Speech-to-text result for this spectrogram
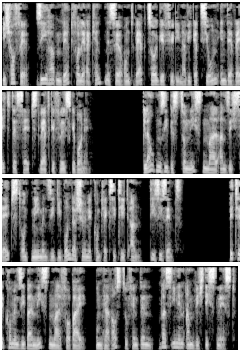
Ich hoffe, Sie haben wertvolle Erkenntnisse und Werkzeuge für die Navigation in der Welt des Selbstwertgefühls gewonnen. Glauben Sie bis zum nächsten Mal an sich selbst und nehmen Sie die wunderschöne Komplexität an, die Sie sind. Bitte kommen Sie beim nächsten Mal vorbei, um herauszufinden, was Ihnen am wichtigsten ist.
